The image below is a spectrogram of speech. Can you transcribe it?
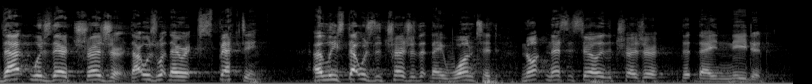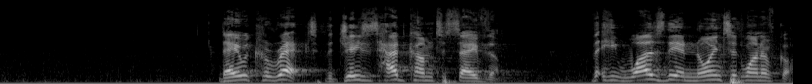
That was their treasure. That was what they were expecting. At least that was the treasure that they wanted, not necessarily the treasure that they needed. They were correct that Jesus had come to save them, that he was the anointed one of God,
